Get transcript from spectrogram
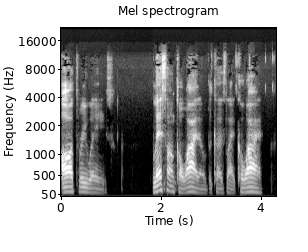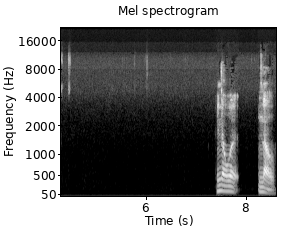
all three ways. Less on Kawhi though, because like Kawhi You know what? No,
